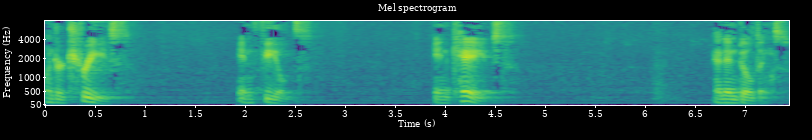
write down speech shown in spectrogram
under trees, in fields, in caves, and in buildings.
